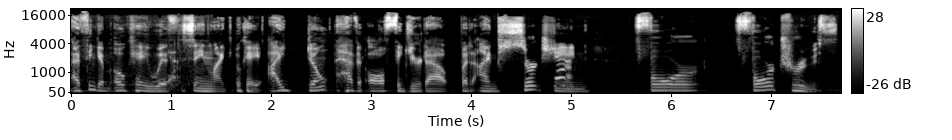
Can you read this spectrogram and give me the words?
I think I'm okay with yeah. saying, like, okay, I don't have it all figured out, but I'm searching yeah. for for truth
